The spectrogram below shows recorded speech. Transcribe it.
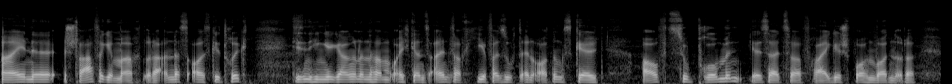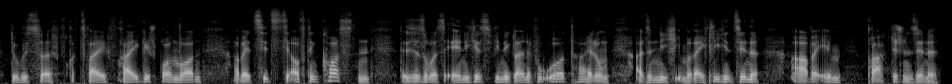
eine Strafe gemacht oder anders ausgedrückt. Die sind hingegangen und haben euch ganz einfach hier versucht, ein Ordnungsgeld aufzubrummen. Ihr seid zwar freigesprochen worden oder du bist zwar freigesprochen worden, aber jetzt sitzt ihr auf den Kosten. Das ist ja sowas ähnliches wie eine kleine Verurteilung. Also nicht im rechtlichen Sinne, aber im praktischen Sinne.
